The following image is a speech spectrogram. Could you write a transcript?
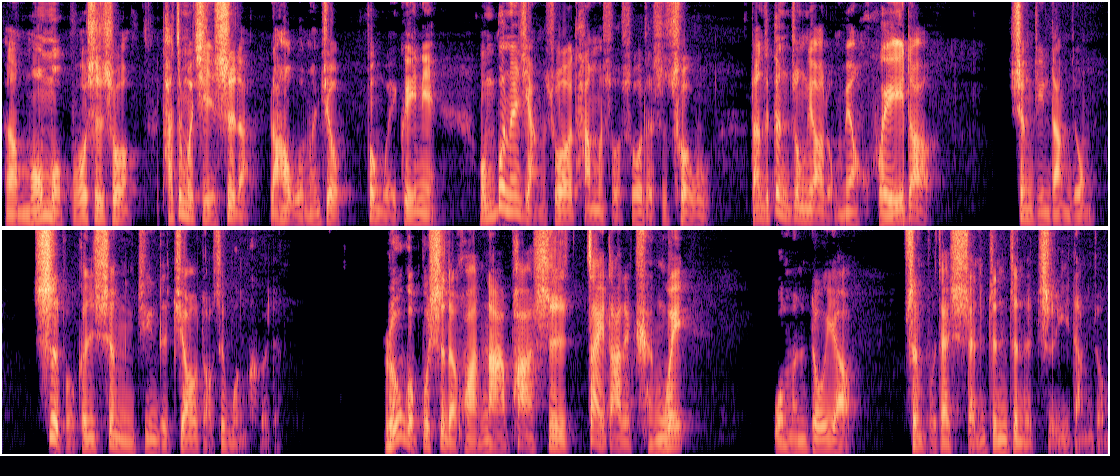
呃，某某博士说，他这么解释的，然后我们就奉为圭臬。我们不能讲说他们所说的是错误，但是更重要的，我们要回到圣经当中，是否跟圣经的教导是吻合的？如果不是的话，哪怕是再大的权威，我们都要顺服在神真正的旨意当中。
